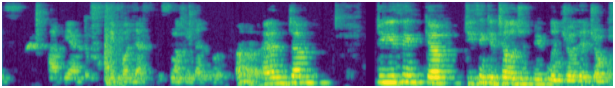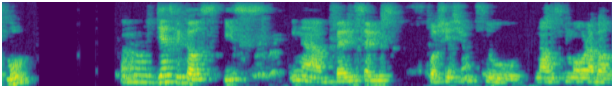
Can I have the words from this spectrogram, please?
is happier people that is not in that world. Ah, and um, do you think um, do you think intelligent people enjoy their jobs more? Um, just because it's in a very serious position to know more about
